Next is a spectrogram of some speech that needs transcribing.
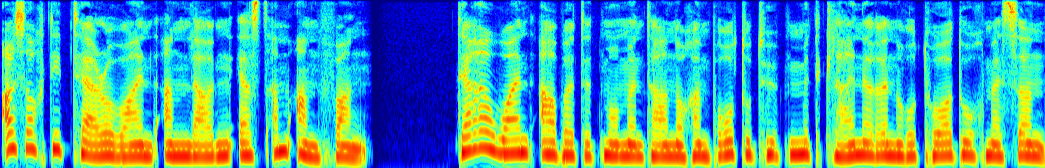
als auch die TerraWind-Anlagen erst am Anfang. TerraWind arbeitet momentan noch an Prototypen mit kleineren Rotordurchmessern.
